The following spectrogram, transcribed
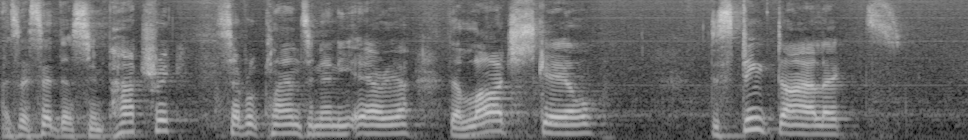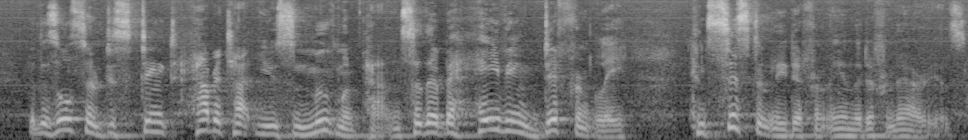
As I said, they're sympatric, several clans in any area. They're large scale, distinct dialects, but there's also distinct habitat use and movement patterns, so they're behaving differently, consistently differently in the different areas.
